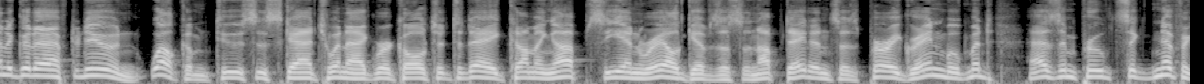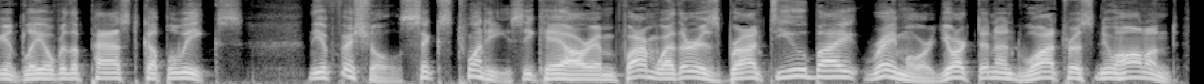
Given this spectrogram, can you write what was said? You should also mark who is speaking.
Speaker 1: And a good afternoon. Welcome to Saskatchewan Agriculture Today. Coming up, CN Rail gives us an update and says prairie grain movement has improved significantly over the past couple weeks. The official 620 CKRM farm weather is brought to you by Raymore, Yorkton, and Watrous, New Holland.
